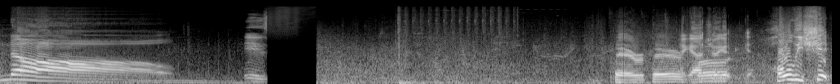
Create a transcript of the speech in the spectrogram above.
No! Is Repair, repair. I got you. I got, get- Holy shit!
